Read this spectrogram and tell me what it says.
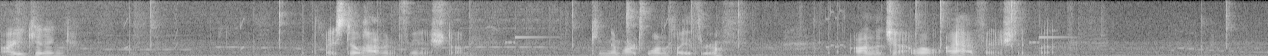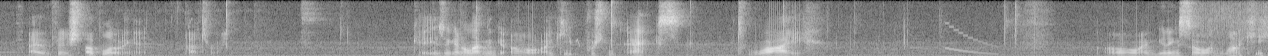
Are you kidding? I still haven't finished um, Kingdom Hearts 1 playthrough on the chat. Well, I have finished it, but I haven't finished uploading it. That's right. Okay, is it gonna let me go? Oh, I keep pushing X. It's Y. Oh, I'm getting so unlucky.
